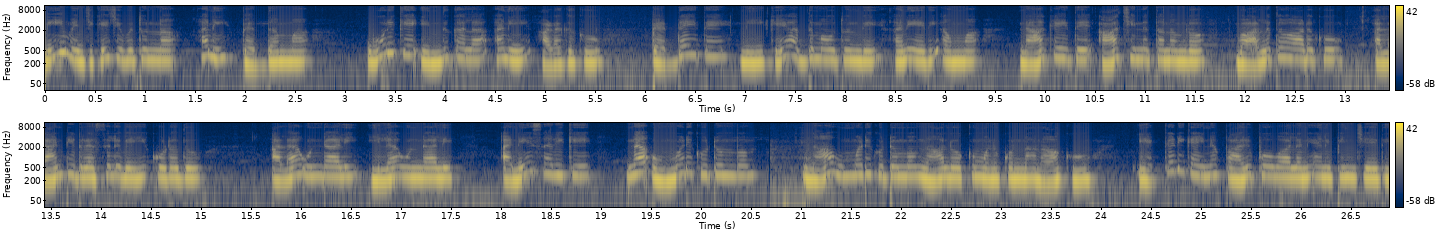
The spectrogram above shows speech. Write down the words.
నీ మంచికే చెబుతున్నా అని పెద్దమ్మ ఊరికే ఎందుకలా? అని అడగకు. పెద్దయితే నీకే అర్థమవుతుంది అనేది అమ్మ నాకైతే ఆ చిన్నతనంలో వాళ్ళతో ఆడకు అలాంటి డ్రెస్సులు వేయకూడదు. అలా ఉండాలి ఇలా ఉండాలి అనేసరికి నా ఉమ్మడి కుటుంబం నా ఉమ్మడి కుటుంబం నా లోకం అనుకున్న నాకు ఎక్కడికైనా పారిపోవాలని అనిపించేది.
